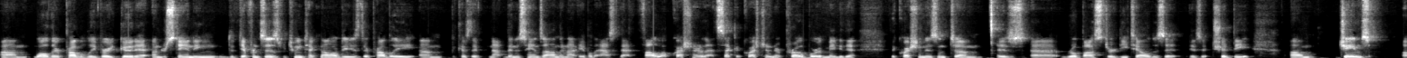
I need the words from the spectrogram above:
um, while they're probably very good at understanding the differences between technologies they're probably um, because they've not been as hands-on they're not able to ask that follow-up question or that second question or probe or maybe the the question isn't um, as uh, robust or detailed as it as it should be. Um, james uh,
